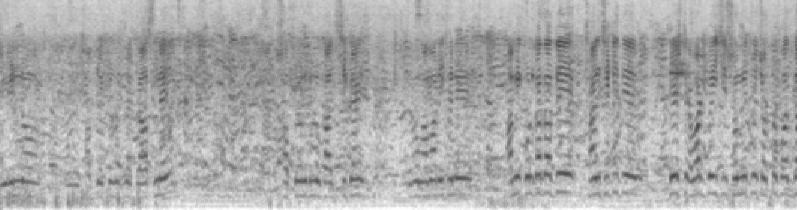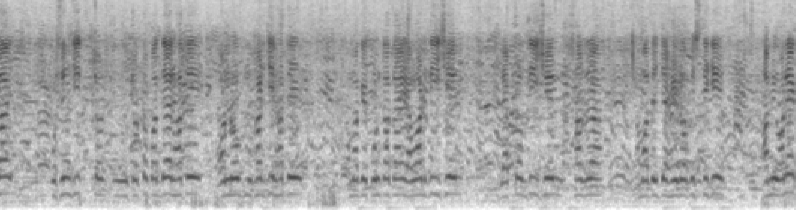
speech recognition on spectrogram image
বিভিন্ন সাবজেক্টের উপরে ক্লাস নেয়। সফটওয়্যারগুলো কাজ শেখায়। এবং আমার এখানে আমি কলকাতাতে সায়েন্স সিটিতে বেস্ট অ্যাওয়ার্ড পেয়েছি সৌমিত্র চট্টোপাধ্যায়, প্রসেনজিৎ চট- চট্টোপাধ্যায়ের হাতে, অর্ণব মুখার্জির হাতে। আমাকে কলকাতায় অ্যাওয়ার্ড দিয়েছেন, ল্যাপটপ দিয়েছেন স্যাররা, আমাদের যা হেড অফিস থেকে। আমি অনেক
